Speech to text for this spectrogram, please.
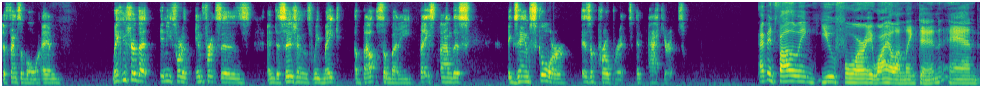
defensible and making sure that any sort of inferences and decisions we make about somebody based on this exam score is appropriate and accurate. I've been following you for a while on LinkedIn and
